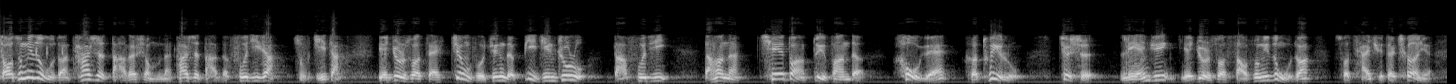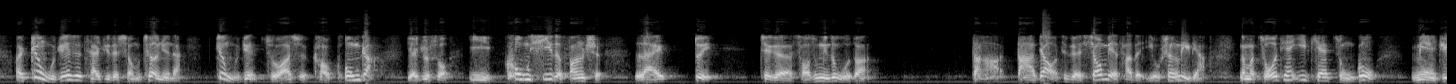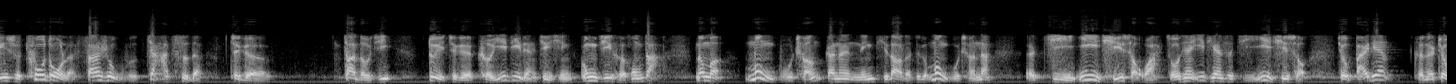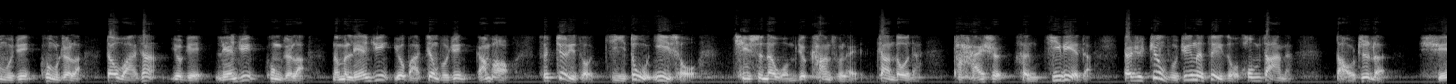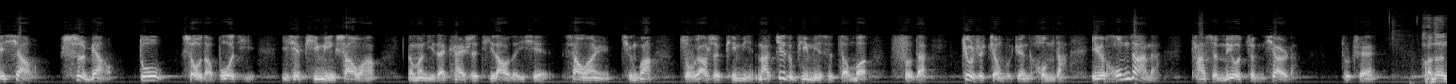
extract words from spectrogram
少数民族武装，他是打的什么呢？他是打的伏击战、阻击战，也就是说，在政府军的必经之路打伏击，然后呢，切断对方的后援和退路，这是联军，也就是说少数民族武装所采取的策略。而政府军是采取的什么策略呢？政府军主要是靠空战，也就是说以空袭的方式来对这个少数民族武装打打掉这个消灭他的有生力量。那么昨天一天总共。缅军是出动了三十五架次的这个战斗机，对这个可疑地点进行攻击和轰炸。那么孟古城，刚才您提到的这个孟古城呢，呃，几易其手啊。昨天一天是几易其手，就白天可能政府军控制了，到晚上又给联军控制了，那么联军又把政府军赶跑，所以这里头几度易手。其实呢，我们就看出来战斗呢，它还是很激烈的。但是政府军的这种轰炸呢，导致了学校。寺庙都受到波及，一些平民伤亡。那么你在开始提到的一些伤亡情况，主要是平民。那这个平民是怎么死的？就是政府军的轰炸，因为轰炸呢，它是没有准线的。主持人，好的。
